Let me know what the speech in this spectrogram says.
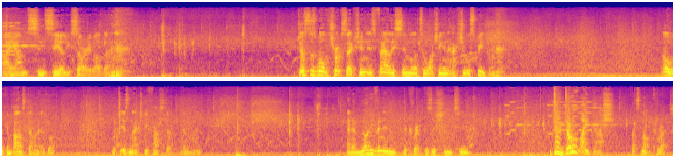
I am sincerely sorry about that. Just as well, the truck section is fairly similar to watching an actual speedrun. oh, we can bounce down it as well. Which isn't actually faster, never mind. And I'm not even in the correct position to... Dude, don't light dash! That's not correct.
